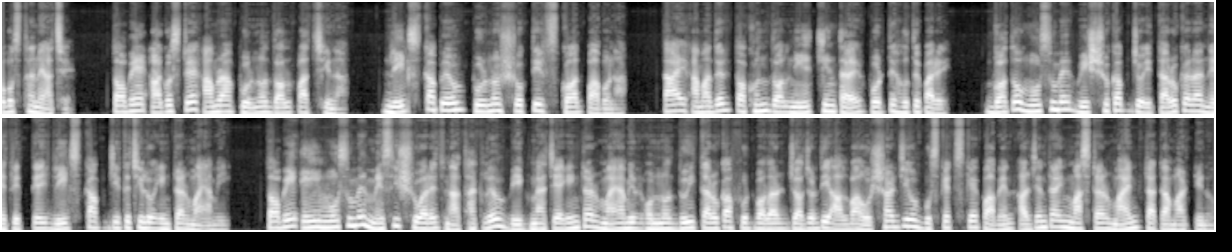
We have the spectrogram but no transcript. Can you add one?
অবস্থানে আছে। তবে আগস্টে আমরা পূর্ণ দল পাচ্ছি না। লিগস কাপেও পূর্ণ শক্তির স্কোয়াড পাব না। তাই আমাদের তখন দল নিয়ে চিন্তায় পড়তে হতে পারে। গত মৌসুমে বিশ্বকাপ জয়ী তারকারা নেতৃত্বে লিগস কাপ জিতেছিল ইন্টার মায়ামি। তবে এই মৌসুমে মেসি সুয়ারেজ না থাকলেও বিগ ম্যাচে ইন্টার মায়ামির অন্য দুই তারকা ফুটবলার জজর্দি আলবা ও সার্জিও বুস্কেটসকে পাবেন আর্জেন্টাইন মাস্টার মাইন্ড টাটা মার্টিনো।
